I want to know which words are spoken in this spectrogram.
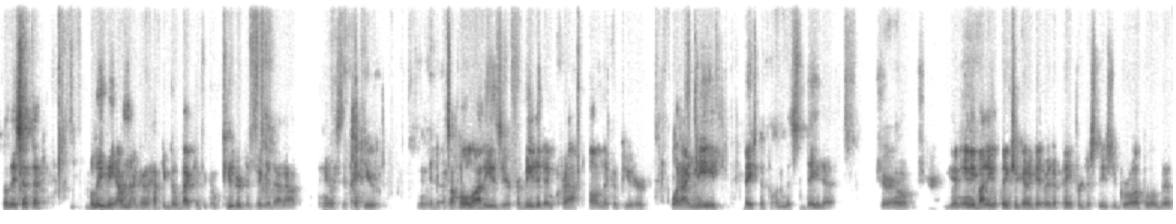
So they sent that. Believe me, I'm not going to have to go back to the computer to figure that out. Here, thank you. It's a whole lot easier for me to then craft on the computer what I need based upon this data. Sure. So, sure. Again, anybody who thinks you're going to get rid of paper just needs to grow up a little bit.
